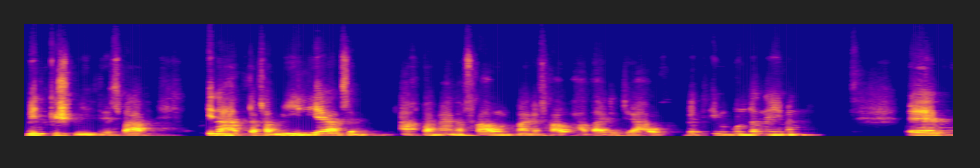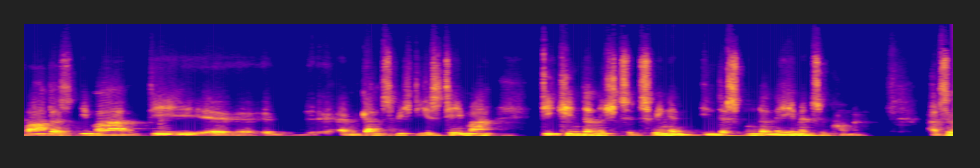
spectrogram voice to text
mitgespielt. Es war innerhalb der Familie, also auch bei meiner Frau, und meine Frau arbeitet ja auch mit im Unternehmen, äh, war das immer die, äh, äh, ein ganz wichtiges Thema, die Kinder nicht zu zwingen, in das Unternehmen zu kommen. Also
